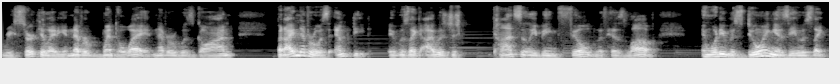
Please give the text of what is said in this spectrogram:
recirculating. It never went away. It never was gone, but I never was emptied. It was like I was just constantly being filled with his love. And what he was doing is he was like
